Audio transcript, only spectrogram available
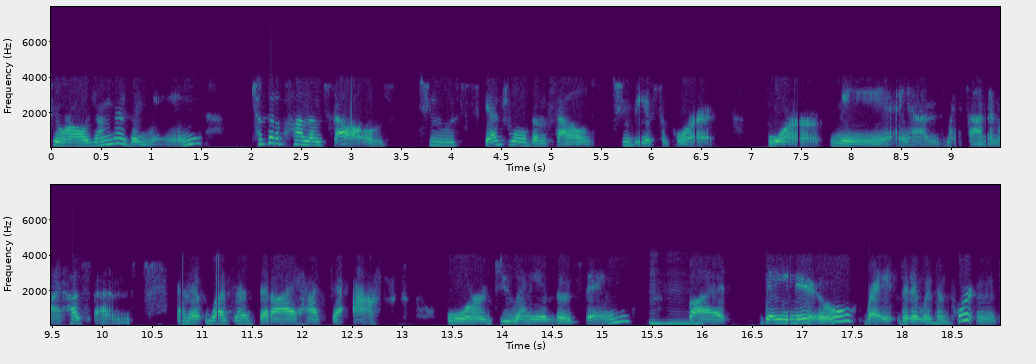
who are all younger than me, took it upon themselves to schedule themselves to be a support for me and my son and my husband. And it wasn't that I had to ask or do any of those things, mm-hmm. but they knew, right, that it was mm-hmm. important.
